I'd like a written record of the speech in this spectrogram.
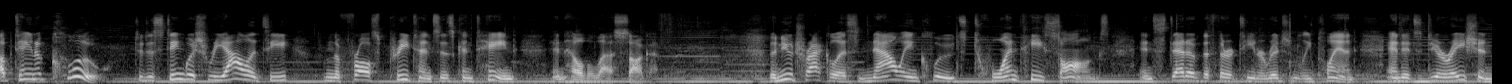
obtain a clue to distinguish reality from the false pretenses contained in Hel the Last Saga. The new track list now includes 20 songs instead of the 13 originally planned, and its duration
